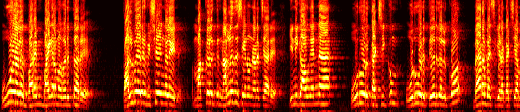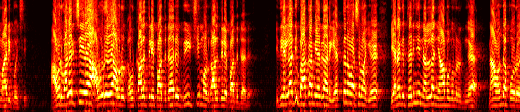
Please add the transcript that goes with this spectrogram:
ஊழலை பரம் பயங்கரமா வெறுத்தாரு. பல்வேறு விஷயங்களை மக்களுக்கு நல்லது செய்யணும்னு நினைச்சாரு. இன்னைக்கு அவங்க என்ன? ஒரு ஒரு கட்சிக்கும் ஒரு ஒரு தேர்தலுக்கும் பேரம் பேசிக்கிற கட்சியா மாறி போச்சு அவர் வளர்ச்சியை அவரே அவர் அவர் காலத்திலே பார்த்துட்டாரு வீழ்ச்சியும் அவர் காலத்திலே பார்த்துட்டாரு. இது எல்லாத்தையும் பார்க்காமையா இருக்காரு. எத்தனை வருஷமா எனக்கு தெரிஞ்சு நல்ல ஞாபகம் இருக்குங்க. நான் வந்து அப்போ ஒரு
